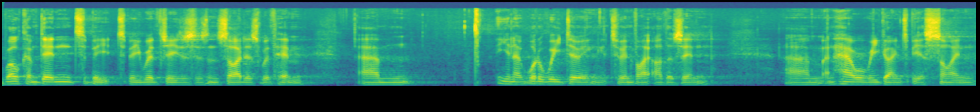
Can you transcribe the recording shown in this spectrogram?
welcomed in to be, to be with Jesus as insiders with him, um, you know, what are we doing to invite others in? Um, and how are we going to be a sign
